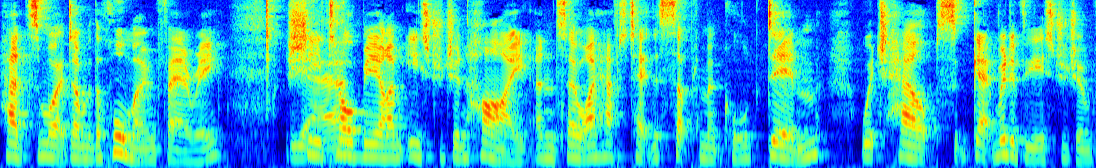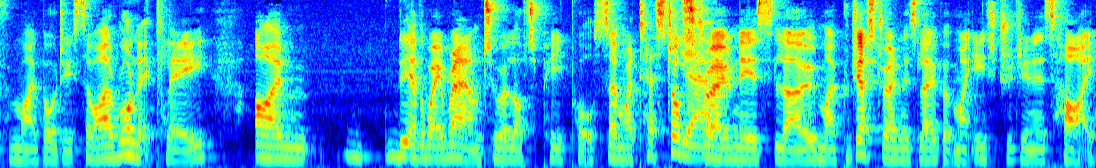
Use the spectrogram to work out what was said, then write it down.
had some work done with the hormone fairy, she Yeah. told me I'm estrogen high. And so I have to take this supplement called DIM, which helps get rid of the estrogen from my body. So ironically, I'm the other way around to a lot of people. So my testosterone is low, my progesterone is low, but my estrogen is high.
